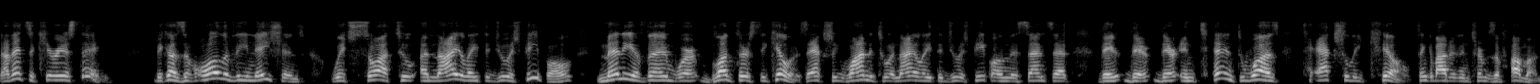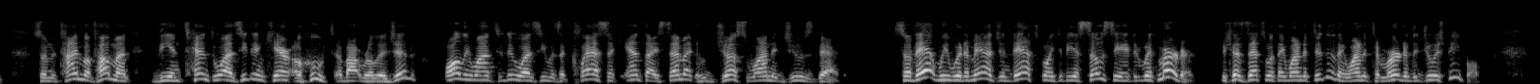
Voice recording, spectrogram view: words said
Now that's a curious thing because of all of the nations which sought to annihilate the Jewish people, many of them were bloodthirsty killers. They actually wanted to annihilate the Jewish people in the sense that they, their, their intent was to actually kill. Think about it in terms of Haman. So in the time of Haman, the intent was he didn't care a hoot about religion. All he wanted to do was he was a classic anti-Semite who just wanted Jews dead. So that we would imagine that's going to be associated with murder because that's what they wanted to do. They wanted to murder the Jewish people.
